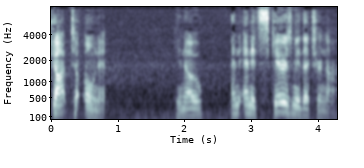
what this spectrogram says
got to own it. You know? And, and it scares me that you're not.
